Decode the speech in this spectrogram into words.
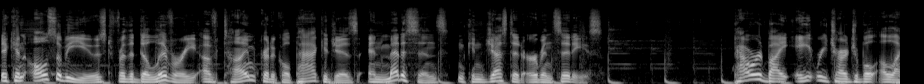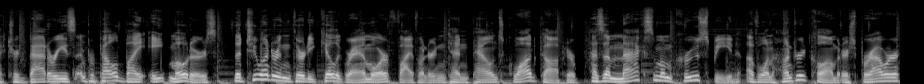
It can also be used for the delivery of time-critical packages and medicines in congested urban cities. Powered by 8 rechargeable electric batteries and propelled by 8 motors, the 230 kg or 510 pounds quadcopter has a maximum cruise speed of 100 km per hour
